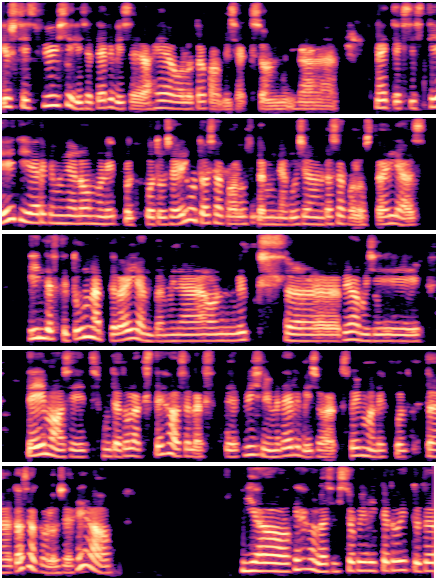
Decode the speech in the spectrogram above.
just siis füüsilise tervise ja heaolu tagamiseks on äh, näiteks siis dieedi järgimine loomulikult, koduse elu tasakaalustamine, kui see on tasakaalust väljas. kindlasti tunnete väljendamine on üks äh, peamisi teemasid, mida tuleks teha selleks, et füüsiline tervis oleks võimalikult tasakaalus ja hea ja kehale siis sobilike toitude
